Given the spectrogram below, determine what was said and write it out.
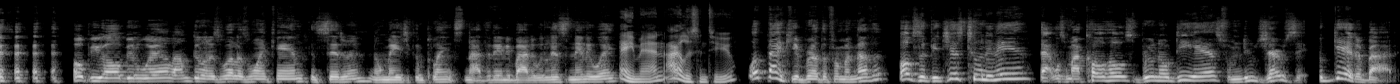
Hope you all been well. I'm doing as well as one can, considering no major complaints. Not that anybody would listen anyway. Hey man, I listen to you. Well, thank you, brother from another. Folks, if you're just tuning in, that was my co-host Bruno Diaz from New Jersey. Forget about it.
